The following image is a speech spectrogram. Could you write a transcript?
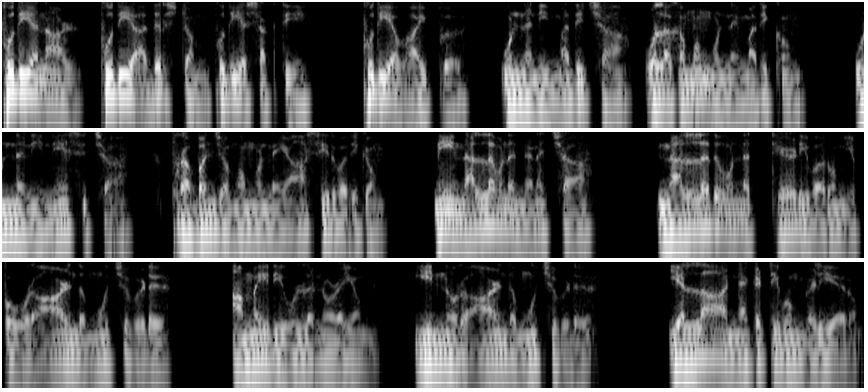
புதிய நாள் புதிய அதிர்ஷ்டம் புதிய சக்தி புதிய வாய்ப்பு உன்னை நீ மதிச்சா உலகமும் உன்னை மதிக்கும். உன்னை நீ நேசிச்சா பிரபஞ்சமும் உன்னை ஆசீர்வதிக்கும். நீ நல்லவனு நினைச்சா நல்லது உன்னை தேடி வரும். இப்போ ஒரு ஆழ்ந்த மூச்சு விடு. அமைதி உள்ள நுழையும். இன்னொரு ஆழ்ந்த மூச்சு விடு. எல்லா நெகட்டிவும் வெளியேறும்.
